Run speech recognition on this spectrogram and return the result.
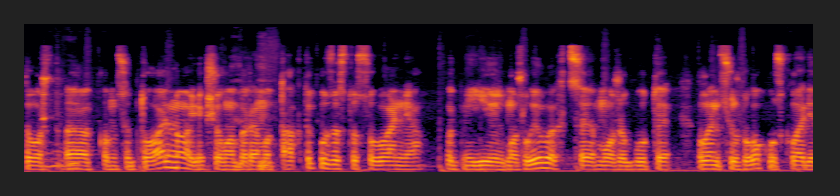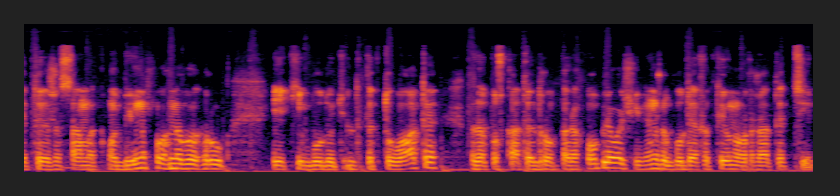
Тож е, концептуально, якщо ми беремо тактику застосування, однією з можливих це може бути ланцюжок у складі тих же самих мобільних вогневих груп, які будуть детектувати, запускати дрон перехоплювач, і він вже буде ефективно вражати ціль.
